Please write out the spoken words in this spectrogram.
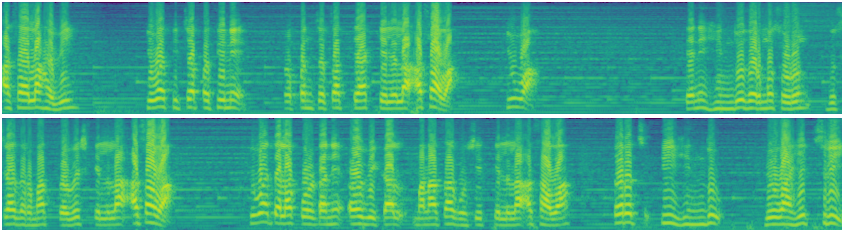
असायला हवी किंवा तिच्या पतीने प्रपंचाचा त्याग केलेला असावा किंवा त्याने हिंदू धर्म सोडून दुसऱ्या धर्मात प्रवेश केलेला असावा किंवा त्याला कोर्टाने अविकाल मनाचा घोषित केलेला असावा तरच ती हिंदू विवाहित स्त्री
